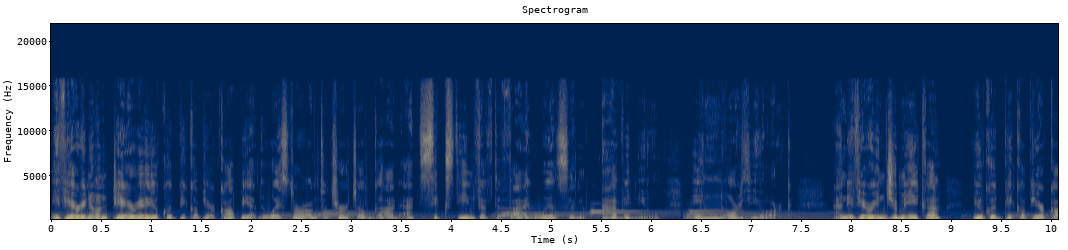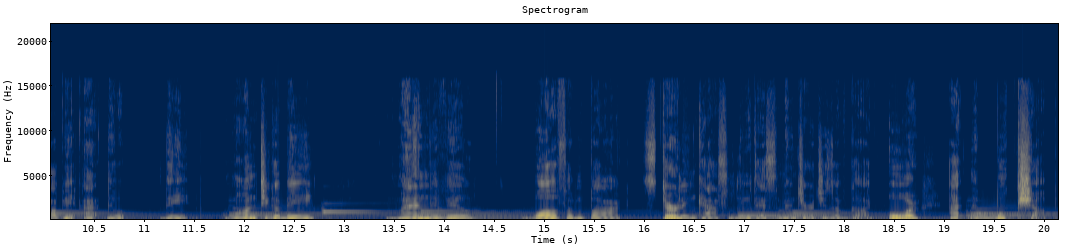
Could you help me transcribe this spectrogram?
If you're in Ontario, you could pick up your copy at the West Toronto Church of God at 1655 Wilson Avenue in North York. And if you're in Jamaica, you could pick up your copy at the, the Montego Bay, Mandeville, Waltham Park, Sterling Castle New Testament Churches of God, or at the bookshop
